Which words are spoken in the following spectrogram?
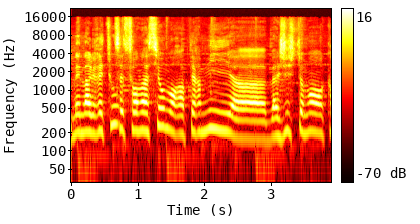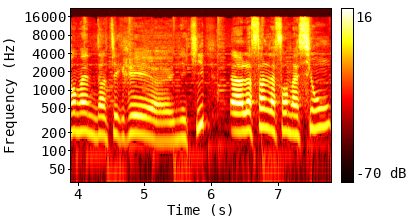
Mais malgré tout, cette formation m'aura permis bah, justement quand même d'intégrer une équipe. À la fin de la formation,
